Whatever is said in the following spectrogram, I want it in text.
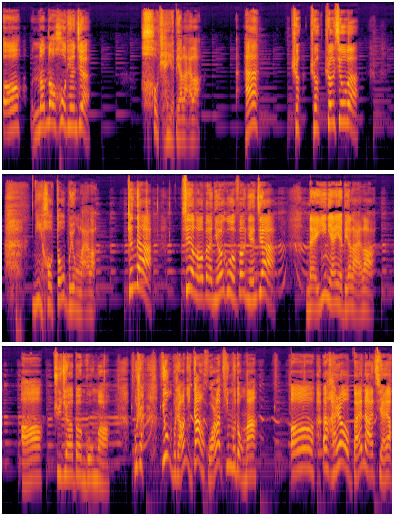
哦，那那后天见。后天也别来了。哎，双双双休吧。你以后都不用来了，真的。谢谢老板，你要给我放年假，哪一年也别来了啊！居家办公吗？不是，用不着你干活了，听不懂吗？哦，还让我白拿钱呀！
